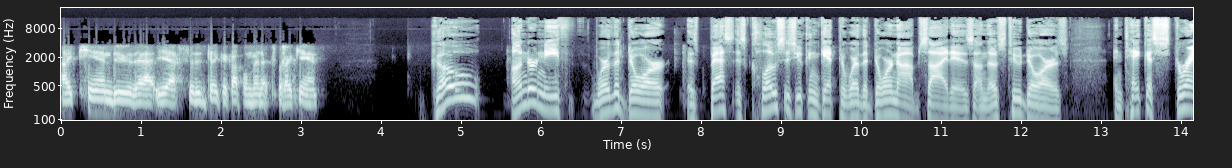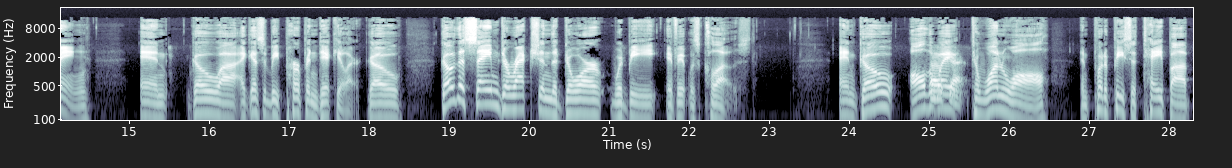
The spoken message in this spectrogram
I can do that, yes. It'd take a couple minutes, but I can. Go underneath where the door as best as close as you can get to where the doorknob side is on those two doors and take a string and go uh, i guess it'd be perpendicular go go the same direction the door would be if it was closed and go all the way to one wall and put a piece of tape up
